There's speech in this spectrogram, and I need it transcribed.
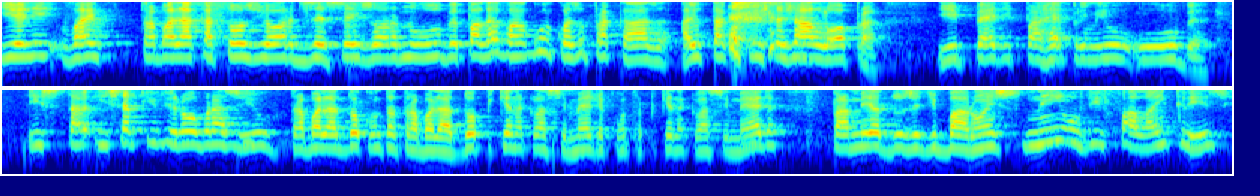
e ele vai trabalhar 14 horas, 16 horas no Uber para levar alguma coisa para casa. Aí o taxista já alopra e pede para reprimir o Uber. Isso, tá, isso é o que virou o Brasil. Trabalhador contra trabalhador, pequena classe média contra pequena classe média, para meia dúzia de barões nem ouvir falar em crise.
